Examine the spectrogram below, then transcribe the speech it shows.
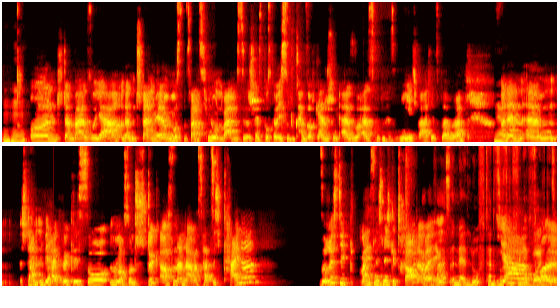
Mhm. Und dann war er so, ja, und dann standen wir, wir mussten 20 Minuten warten, bis dieser scheiß Bus kam. Ich so, du kannst auch gerne schon, also alles gut. Und er so, nee, ich warte jetzt, bla, bla. Ja. Und dann ähm, standen wir halt wirklich so, nur noch so ein Stück auseinander, aber es hat sich keiner so richtig, weiß nicht, nicht getraut, aber. aber war es in der Luft? Hattest du ja, das Gefühl, du wolltest?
